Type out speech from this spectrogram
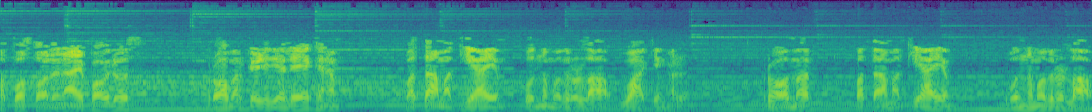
അപ്പോസ്തോലനായ പൌലോസ് റോമർക്കെഴുതിയ ലേഖനം പത്താം അധ്യായം ഒന്നു മുതലുള്ള വാക്യങ്ങൾ. റോമർ പത്താം അധ്യായം ഒന്നു മുതലുള്ള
